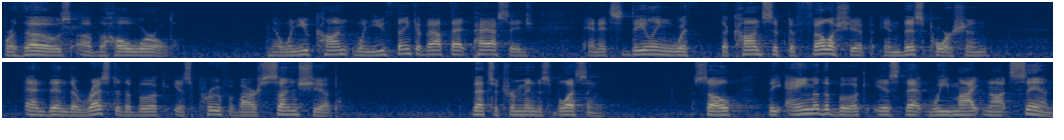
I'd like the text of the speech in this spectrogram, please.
for those of the whole world. Now, when you, con- when you think about that passage, and it's dealing with the concept of fellowship in this portion, and then the rest of the book is proof of our sonship that's a tremendous blessing. So, the aim of the book is that we might not sin.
